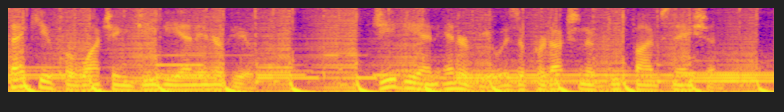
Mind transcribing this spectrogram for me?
Thank you for watching GVN Interview. GVN Interview is a production of Geek Vibes Nation.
